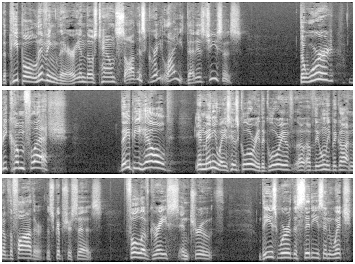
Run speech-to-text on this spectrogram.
The people living there in those towns saw this great light that is Jesus. The Word become flesh. They beheld in many ways his glory, the glory of, uh, of the only begotten of the Father, the scripture says, full of grace and truth. These were the cities in which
